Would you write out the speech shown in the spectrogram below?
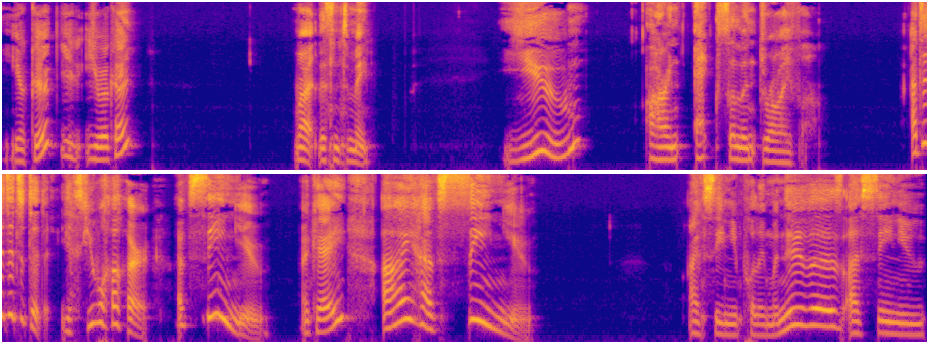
You're good? You, you okay? Right, listen to me. You are an excellent driver. Ah, yes, you are. I've seen you. Okay? I have seen you. I've seen you pulling maneuvers. I've seen you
